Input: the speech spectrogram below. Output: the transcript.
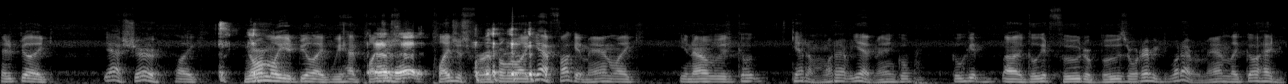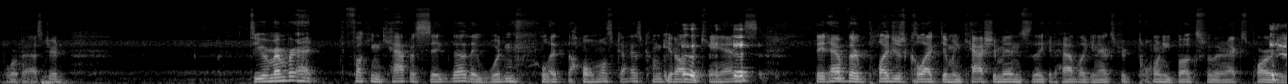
And it'd be like, "Yeah, sure." Like normally it'd be like we had pledges pledges for it, but we're like, "Yeah, fuck it, man." Like you know, go get them, whatever. Yeah, man, go go get uh, go get food or booze or whatever, whatever, man. Like, go ahead, you poor bastard. Do you remember at fucking Kappa Sig though? They wouldn't let the homeless guys come get all the cans. They'd have their pledges collect them and cash them in so they could have like an extra twenty bucks for their next party.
